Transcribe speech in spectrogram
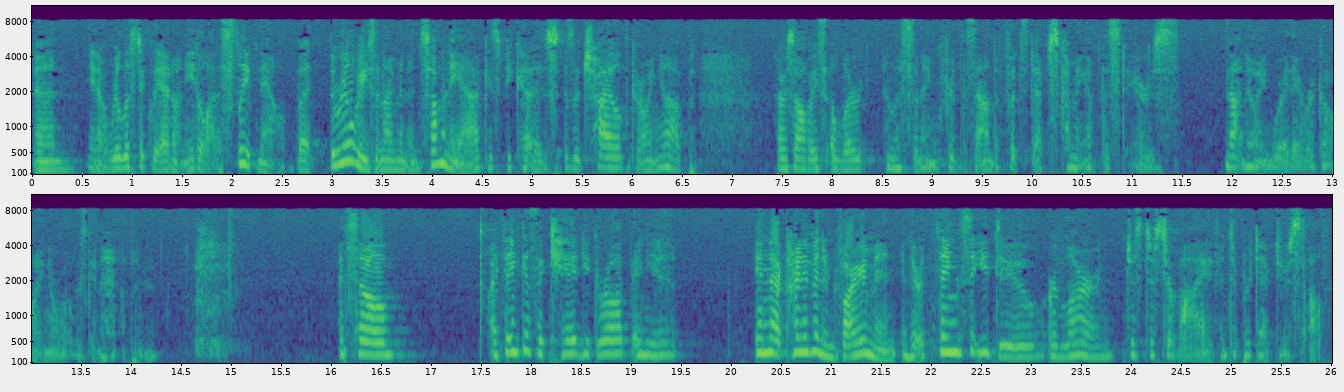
And, you know, realistically, I don't need a lot of sleep now. But the real reason I'm an insomniac is because as a child growing up, I was always alert and listening for the sound of footsteps coming up the stairs, not knowing where they were going or what was going to happen. And so, I think as a kid, you grow up and you, in that kind of an environment, and there are things that you do or learn just to survive and to protect yourself.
